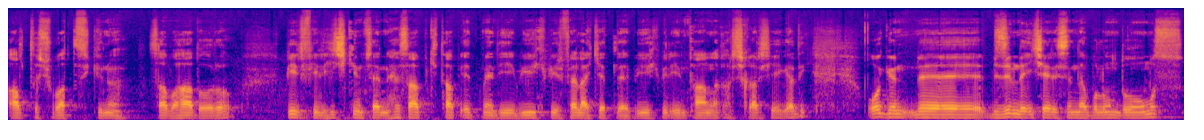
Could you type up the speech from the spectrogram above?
6 Şubat günü sabaha doğru bir fil hiç kimsenin hesap kitap etmediği büyük bir felaketle, büyük bir imtihanla karşı karşıya geldik. O gün e, bizim de içerisinde bulunduğumuz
